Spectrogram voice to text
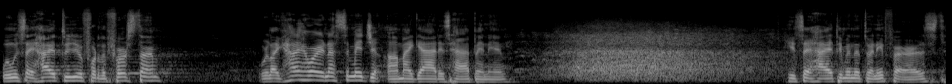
when we say hi to you for the first time. We're like, hi, how are you? Nice to meet you. Oh my God, it's happening. he said hi to me on the 21st.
